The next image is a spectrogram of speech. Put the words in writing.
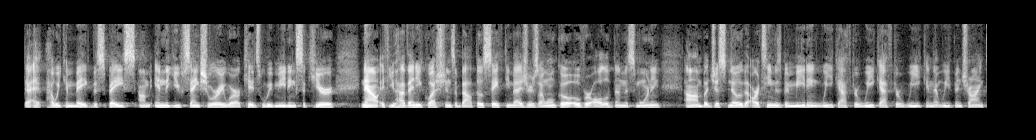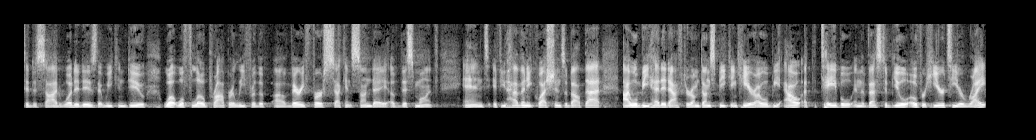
that how we can make the space um, in the youth sanctuary where our kids will be meeting secure. Now, if you have any questions about those safety measures, I won't go over all of them this morning. Um, but just know that our team has been meeting week after week after week, and that we've been trying to decide what it is that we can do, what will flow properly for the uh, very first, second Sunday of this month. And if you have any questions about that, I will be headed after I'm done speaking here. I will be out at the table in the vestibule over here to your right,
